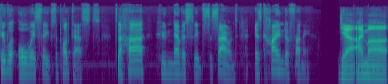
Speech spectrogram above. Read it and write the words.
who will always sleeps to podcasts to her who never sleeps to sound is kind of funny. Yeah, I'm uh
